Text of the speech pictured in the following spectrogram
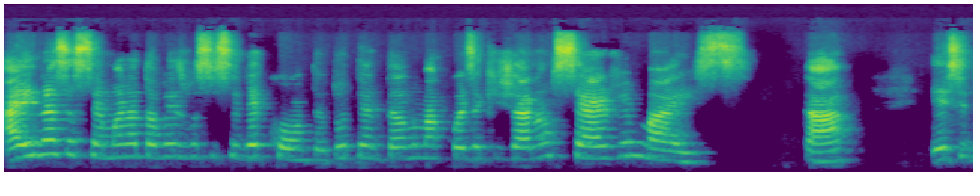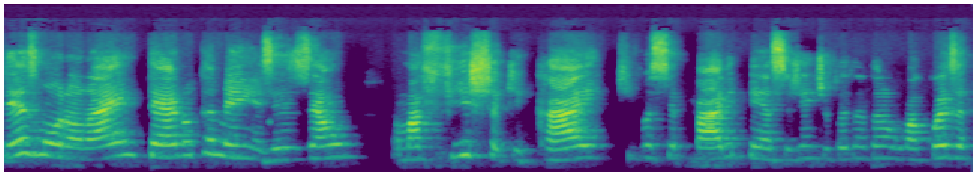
Aí nessa semana talvez você se dê conta, eu estou tentando uma coisa que já não serve mais, tá? Esse desmoronar é interno também, às vezes é um, uma ficha que cai, que você para e pensa, gente, eu estou tentando alguma coisa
